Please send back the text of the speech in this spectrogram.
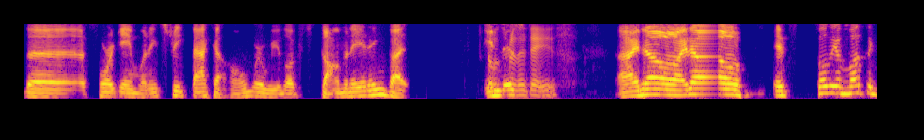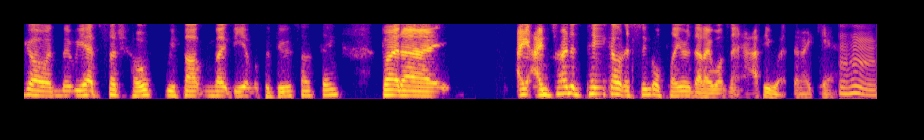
the four game winning streak back at home where we looked dominating, but in Those this days I know, I know. It's it's only a month ago, and that we had such hope. We thought we might be able to do something, but uh, I, I'm trying to pick out a single player that I wasn't happy with, and I can't. Mm-hmm.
